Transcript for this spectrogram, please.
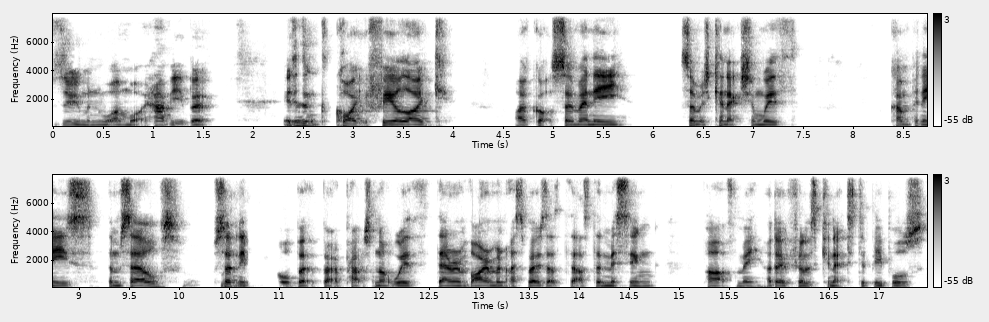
Zoom and, and what have you, but it doesn't quite feel like I've got so many, so much connection with companies themselves. Mm. Certainly people, but but perhaps not with their environment. I suppose that's that's the missing part for me. I don't feel as connected to people's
